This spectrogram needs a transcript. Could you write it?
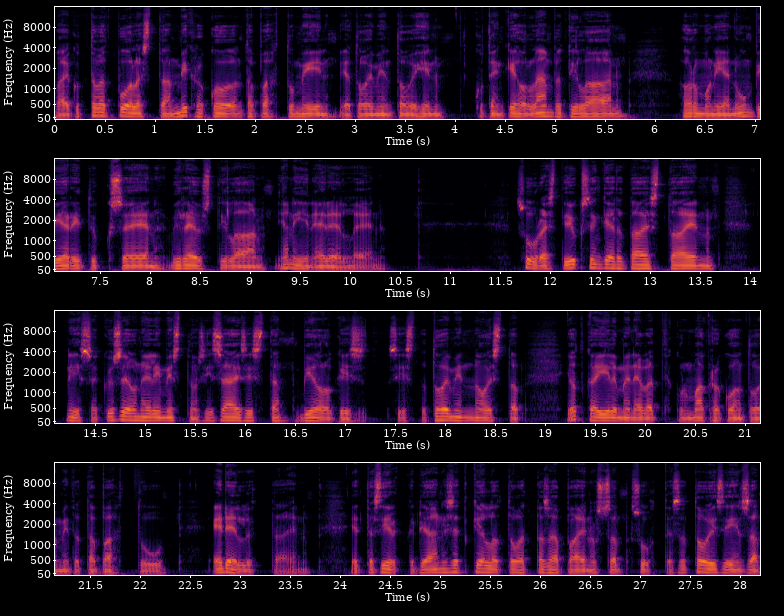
vaikuttavat puolestaan mikrokoon tapahtumiin ja toimintoihin, kuten kehon lämpötilaan, hormonien umpieritykseen, vireystilaan ja niin edelleen. Suuresti yksinkertaistaen Niissä kyse on elimistön sisäisistä biologisista toiminnoista, jotka ilmenevät, kun makrokoon toiminta tapahtuu, edellyttäen, että sirkkadiaaniset kellot ovat tasapainossa suhteessa toisiinsa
